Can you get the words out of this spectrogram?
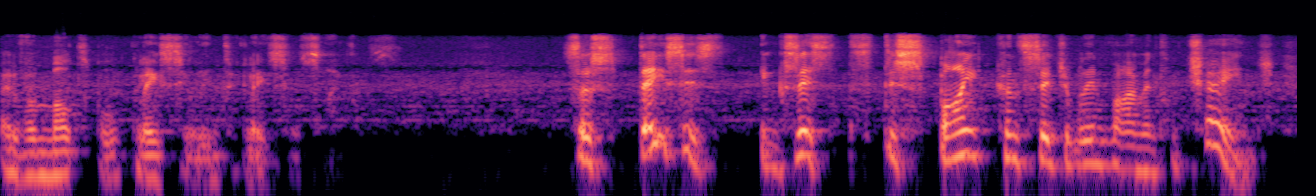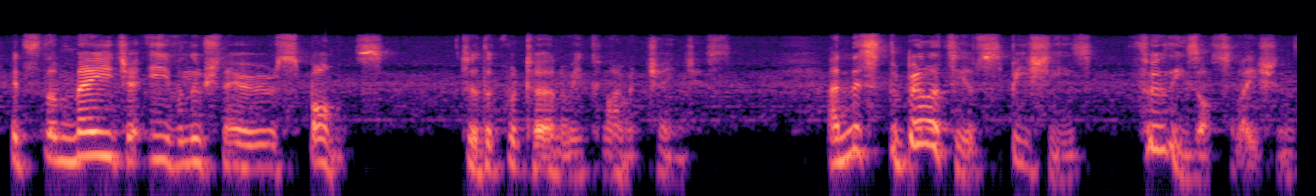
over multiple glacial interglacial cycles. So stasis exists despite considerable environmental change. It's the major evolutionary response to the quaternary climate changes. And this stability of species through these oscillations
